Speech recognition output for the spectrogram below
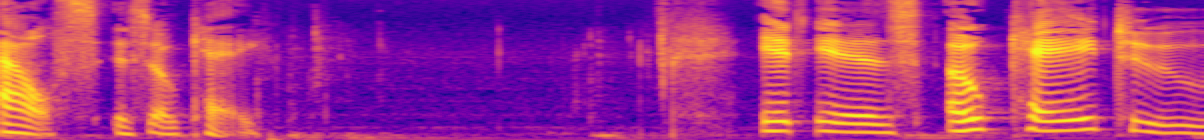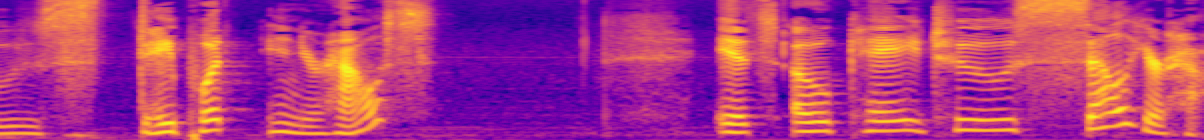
else is okay? It is okay to stay put in your house. It's okay to sell your house.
